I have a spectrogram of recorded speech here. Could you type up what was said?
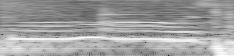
Jesús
